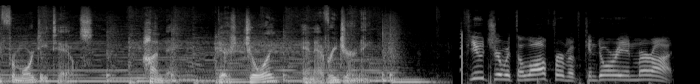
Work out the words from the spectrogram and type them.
for more details. Hyundai, there's joy in every journey. Future with the law firm of Kendorian Murat.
